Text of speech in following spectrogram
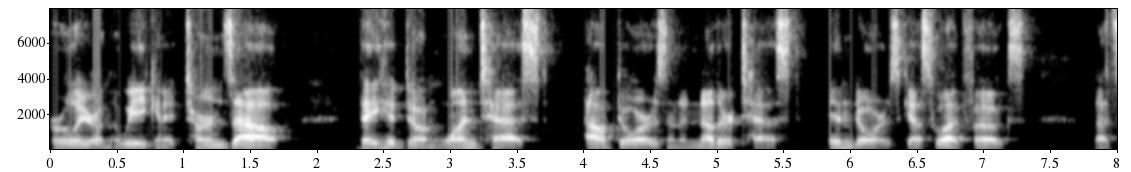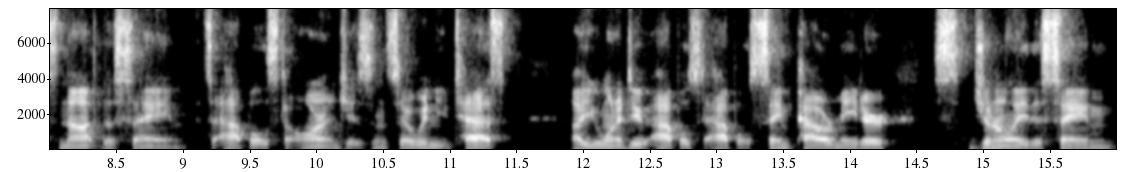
earlier in the week, and it turns out they had done one test outdoors and another test indoors. Guess what, folks? That's not the same. It's apples to oranges. And so when you test, uh, you want to do apples to apples, same power meter, generally the same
